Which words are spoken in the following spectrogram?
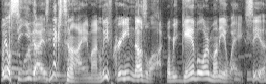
We'll see you guys next time on Leaf Green Nuzlocke, where we gamble our money away. See ya.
